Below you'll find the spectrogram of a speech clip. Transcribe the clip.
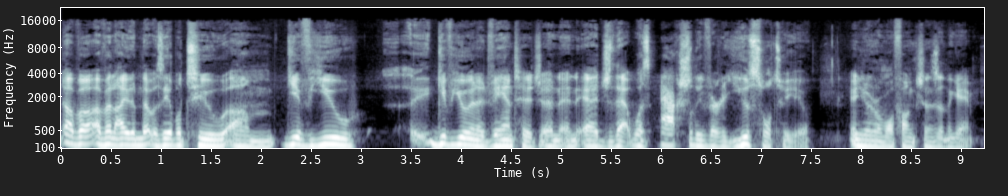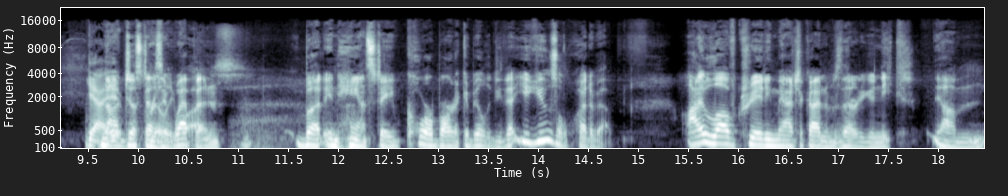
of, a, of an item that was able to um, give you give you an advantage and an edge that was actually very useful to you in your normal functions in the game. Yeah, not it just as a weapon, was. but enhanced a core bardic ability that you use quite a bit. I love creating magic items that are unique, um,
